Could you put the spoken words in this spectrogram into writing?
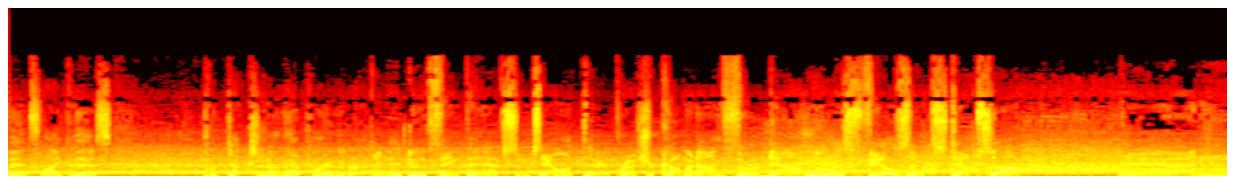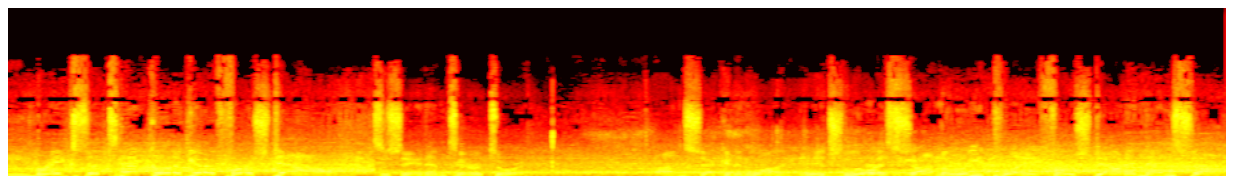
Fence like this. Production on that perimeter. And they do think they have some talent there. Pressure coming on third down. Lewis feels it, steps up, and breaks a tackle to get a first down. It's A&M territory. On second and one, it's Lewis on the replay. First down and then some.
